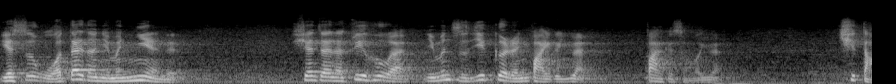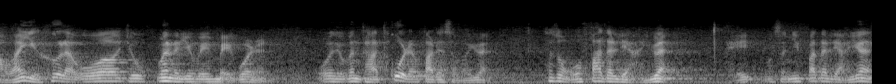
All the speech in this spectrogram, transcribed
也是我带着你们念的。现在呢，最后啊，你们自己个人发一个愿，发一个什么愿？去打完以后呢，我就问了一位美国人，我就问他个人发的什么愿？他说我发的两愿。哎，我说你发的两愿，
